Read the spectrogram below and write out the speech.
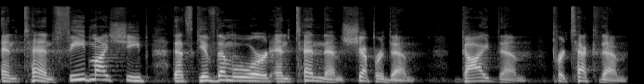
and tend. Feed my sheep, that's give them a word, and tend them, shepherd them, guide them, protect them.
